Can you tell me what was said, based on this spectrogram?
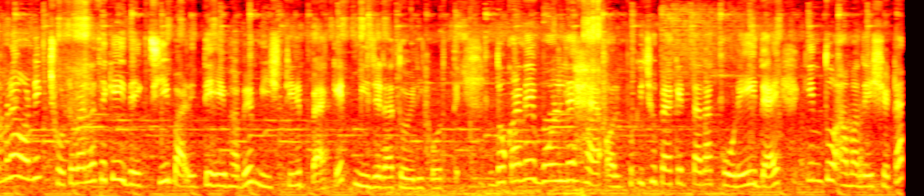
আমরা অনেক ছোটবেলা থেকেই দেখছি বাড়িতে এভাবে মিষ্টির প্যাকেট নিজেরা তৈরি করতে। দোকানে বললে হ্যাঁ অল্প কিছু প্যাকেট তারা করেই দেয়, কিন্তু আমাদের সেটা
